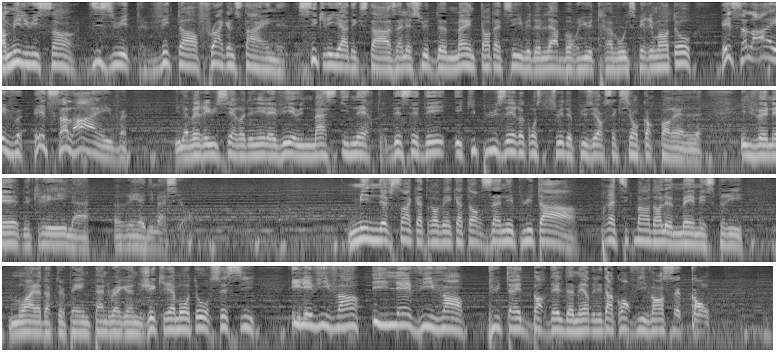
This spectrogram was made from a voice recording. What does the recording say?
En 1818, Victor Frankenstein s'écria d'extase à la suite de maintes tentatives et de laborieux travaux expérimentaux. It's alive! It's alive! Il avait réussi à redonner la vie à une masse inerte, décédée et qui plus est reconstituée de plusieurs sections corporelles. Il venait de créer la réanimation. 1994 années plus tard, pratiquement dans le même esprit, moi, le Dr. Payne Pendragon, j'écris à mon tour ceci. Il est vivant, il est vivant. Putain de bordel de merde, il est encore vivant, ce con.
